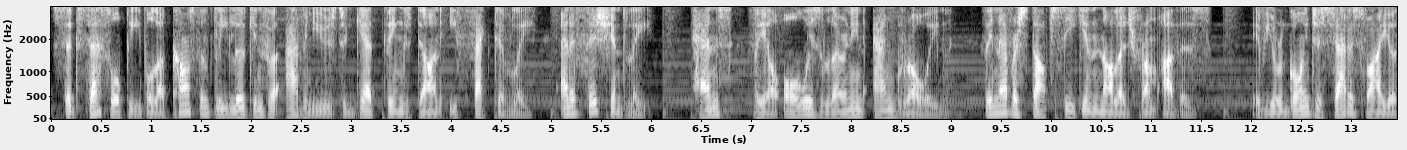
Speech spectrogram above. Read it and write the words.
Successful people are constantly looking for avenues to get things done effectively and efficiently. Hence, they are always learning and growing. They never stop seeking knowledge from others. If you're going to satisfy your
